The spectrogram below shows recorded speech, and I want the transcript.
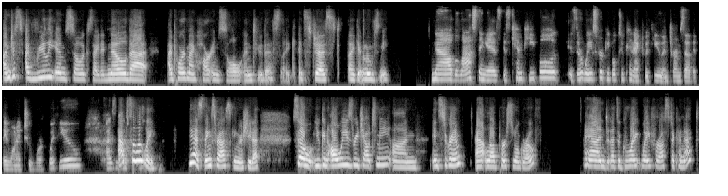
I'm just, I really am so excited. Know that I poured my heart and soul into this. Like it's just like it moves me. Now, the last thing is, is can people, is there ways for people to connect with you in terms of if they wanted to work with you? As Absolutely. Yes. Thanks for asking, Rashida. So you can always reach out to me on Instagram at Love Personal Growth. And that's a great way for us to connect.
